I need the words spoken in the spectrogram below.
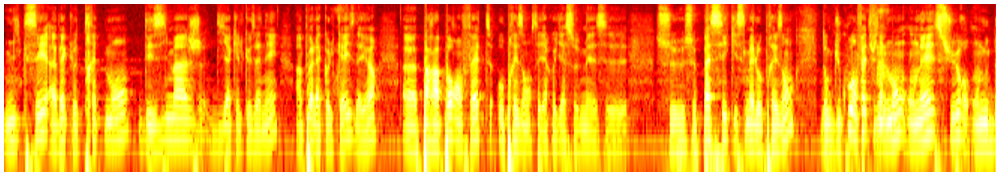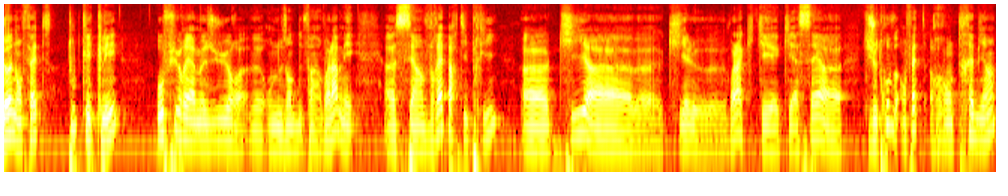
mixé avec le traitement des images d'il y a quelques années, un peu à la cold case d'ailleurs, euh, par rapport en fait au présent. C'est-à-dire qu'il y a ce, ce, ce- ce passé qui se mêle au présent. Donc du coup, en fait, finalement, on est sur, on nous donne en fait toutes les clés au fur et à mesure. euh, on nous en, enfin voilà, mais euh, c'est un vrai parti pris qui, euh, qui est le, voilà, qui, est, qui est assez, euh, qui je trouve en fait rend très bien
